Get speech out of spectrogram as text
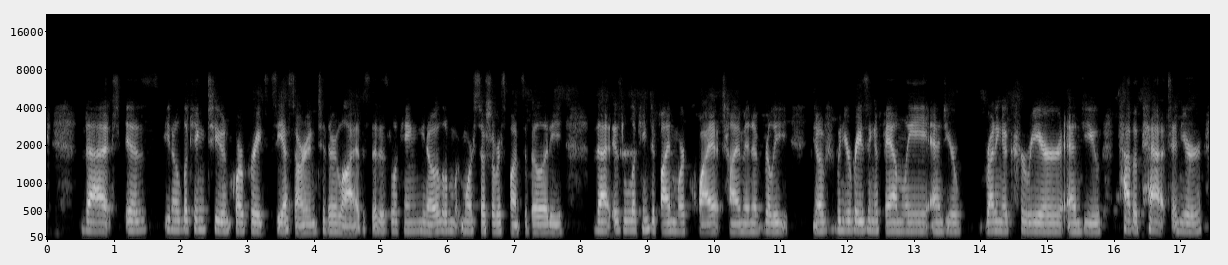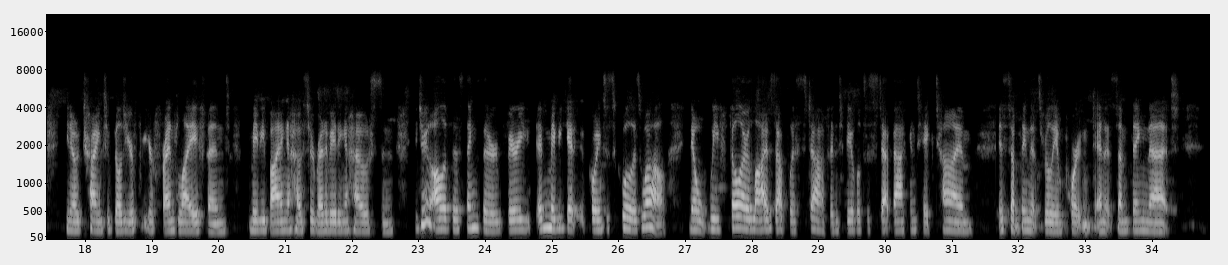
that is, you know, looking to incorporate CSR into their lives, that is looking, you know, a little more social responsibility, that is looking to find more quiet time in a really, you know, when you're raising a family and you're running a career and you have a pet and you're you know trying to build your your friend life and maybe buying a house or renovating a house and you're doing all of those things that are very and maybe get going to school as well. You know we fill our lives up with stuff and to be able to step back and take time is something that's really important and it's something that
